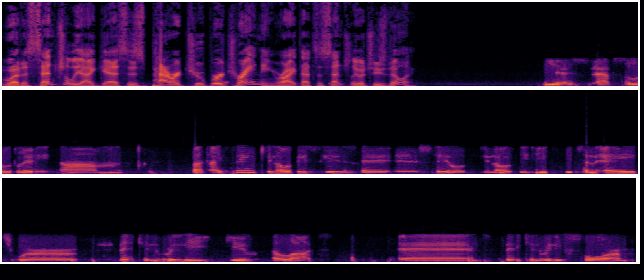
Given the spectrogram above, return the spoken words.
what essentially, I guess, is paratrooper training, right? That's essentially what she's doing. Yes, absolutely. Um, but I think you know this is uh, uh, still you know it, it, it's an age where they can really give a lot, and they can really form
